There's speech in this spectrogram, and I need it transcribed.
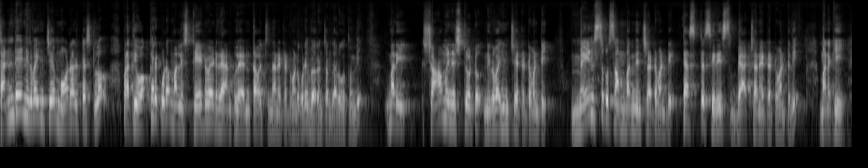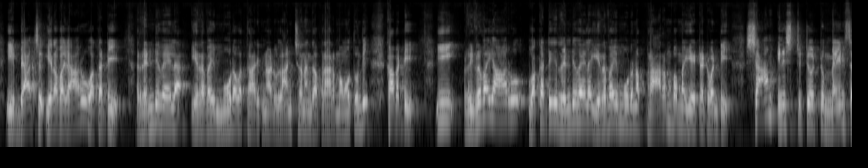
సండే నిర్వహించే మోడల్ టెస్ట్లో ప్రతి ఒక్కరికి కూడా మళ్ళీ స్టేట్ వైడ్ ర్యాంకులో ఎంత వచ్చిందనేటటువంటి కూడా వివరించడం జరుగుతుంది. మరి షామ్ ఇన్స్టిట్యూట్ నిర్వహించేటటువంటి మెయిన్స్కు సంబంధించినటువంటి టెస్ట్ సిరీస్ బ్యాచ్ అనేటటువంటిది. మనకి ఈ బ్యాచ్ ఇరవై ఆరు ఒకటి రెండు వేల ఇరవై మూడవ తారీఖు నాడు లాంఛనంగా ప్రారంభమవుతుంది. కాబట్టి ఈ ఇరవై ఆరు ఒకటి రెండు వేల ఇరవై మూడున ప్రారంభమయ్యేటటువంటి Shyam institute mains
